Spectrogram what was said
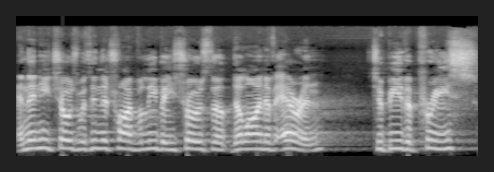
and then he chose within the tribe of Levi, he chose the, the line of Aaron to be the priests.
